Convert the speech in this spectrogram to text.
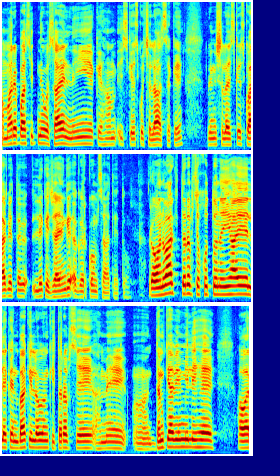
हमारे पास इतने वसाइल नहीं है कि हम इस केस को चला सके इन इस केस को आगे तक लेके जाएँगे अगर कौम साथ है तो। रोहनवार की तरफ़ से ख़ुद तो नहीं आए, लेकिन बाकी लोगों की तरफ़ से हमें धमकियाँ भी मिली है। और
